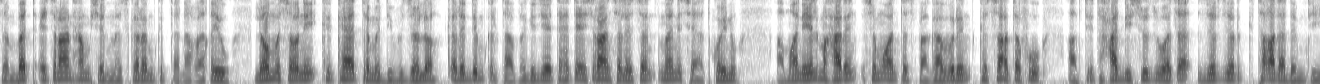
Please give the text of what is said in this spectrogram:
ሰንበት 25 መስከረም ክጠናቀቂ እዩ ሎሚ ሶኒ ክካየድ ተመዲቡ ዘሎ ቅርድም ቅልጣፈ ግዜ ትሕቲ 23 መንእሰያት ኮይኑ ኣማኒኤል መሓርን ስምዖን ተስፋጋብርን ክሳተፉ ኣብቲ ተሓዲሱ ዝወፀ ዝርዝር ተቐዳደምቲ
